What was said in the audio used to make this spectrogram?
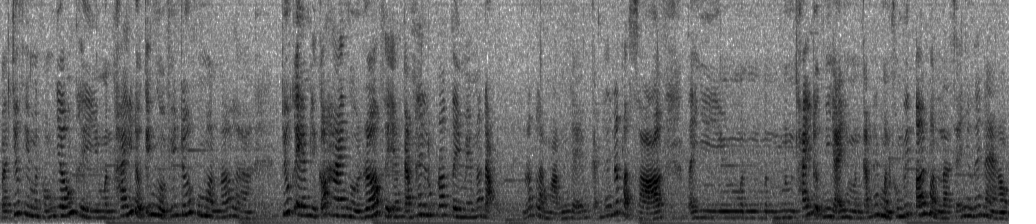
và trước khi mình phỏng vấn thì mình thấy được cái người phía trước của mình đó là trước em thì có hai người rớt thì em cảm thấy lúc đó tim em nó đập rất là mạnh, và em cảm thấy rất là sợ. Tại vì mình mình mình thấy được như vậy thì mình cảm thấy mình không biết tới mình là sẽ như thế nào.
